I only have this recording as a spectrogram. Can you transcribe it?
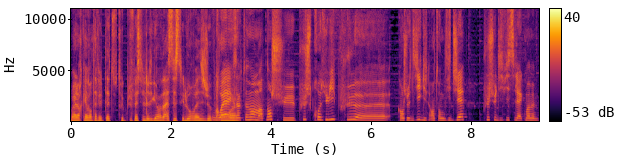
Ouais, alors qu'avant, t'avais peut-être ce truc plus facile de dire, ah, ça, c'est lourd, vas-y, je prends. ouais, euh. exactement. Maintenant, je suis, plus je produis, plus euh, quand je digue en tant que DJ, plus je suis difficile avec moi-même.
